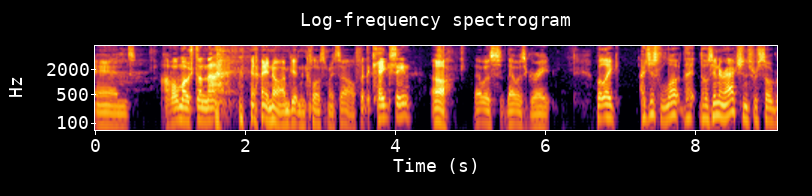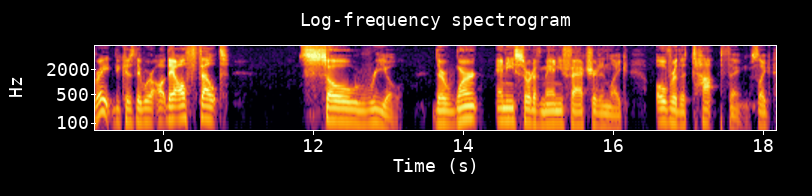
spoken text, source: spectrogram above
And I've almost done that. I know i'm getting close myself. With the cake scene. Oh, that was that was great. But like I just love that those interactions were so great because they were all they all felt so real. There weren't any sort of manufactured and like over the top things. Like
